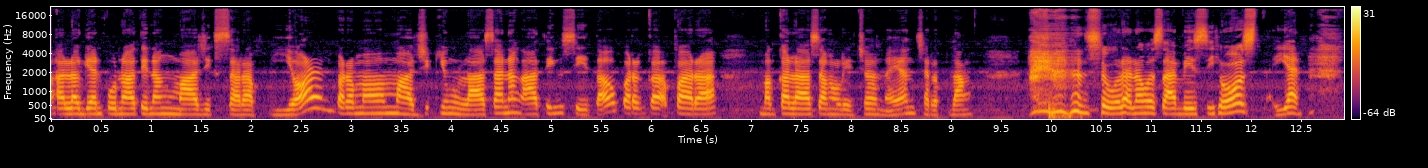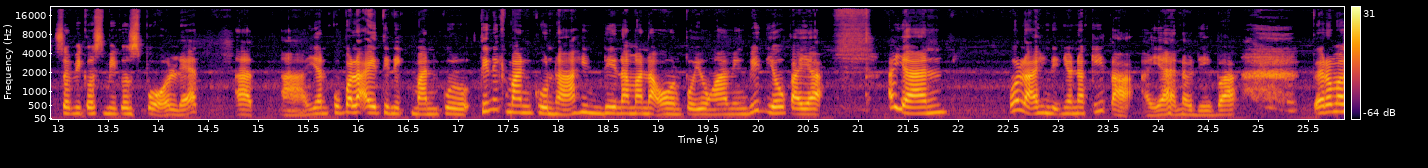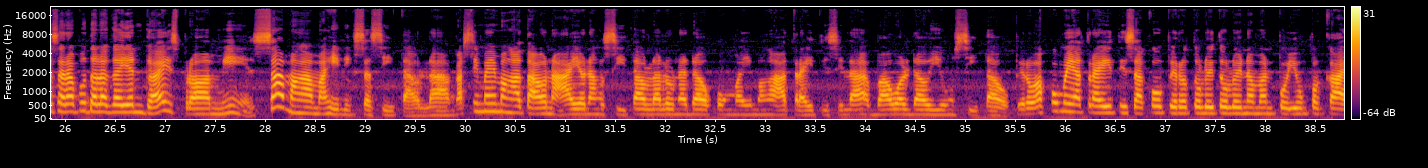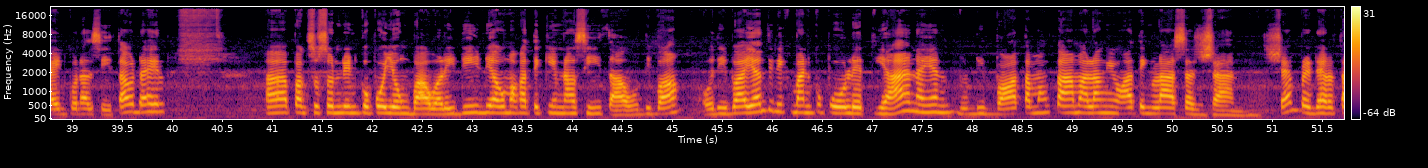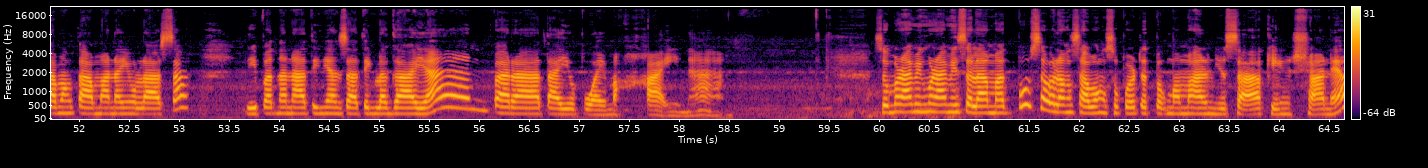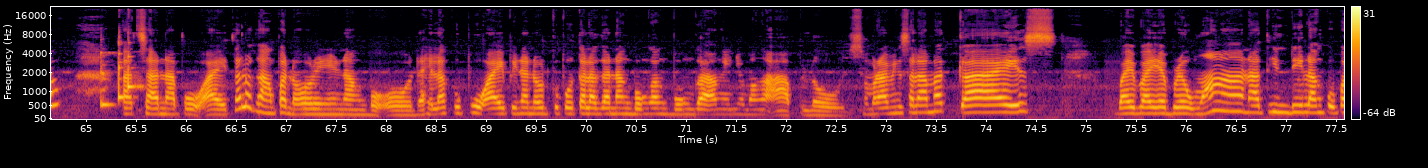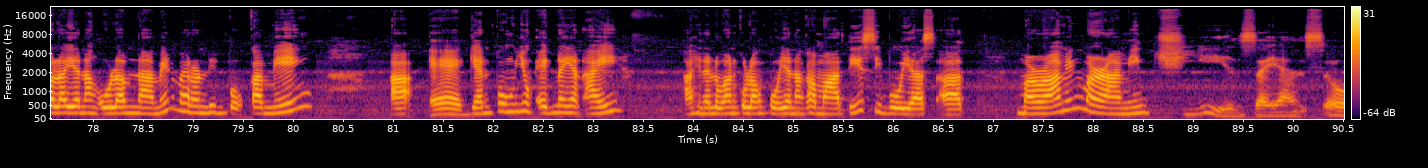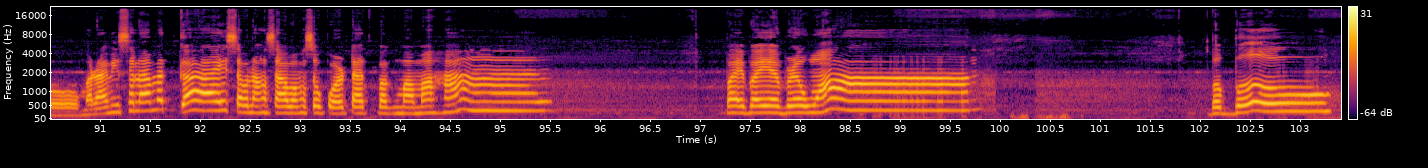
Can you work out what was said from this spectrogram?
ah, lagyan po natin ng magic sarap yarn para ma-magic yung lasa ng ating sitaw para, para magkalasang lechon. Ayan, sarap lang. Ayan, so wala na masabi si host. Ayan, so mikos-mikos po ulit. At ah, yan po pala ay tinikman ko, tinikman ko na, hindi naman naon po yung aming video. Kaya, ayan, wala, hindi nyo nakita. Ayan, o, diba? Pero masarap po talaga yan, guys. Promise. Sa mga mahilig sa sitaw lang. Kasi may mga tao na ayaw ng sitaw, lalo na daw kung may mga arthritis sila. Bawal daw yung sitaw. Pero ako may arthritis ako, pero tuloy-tuloy naman po yung pagkain ko ng sitaw dahil ah pag susundin ko po yung bawal, hindi, hindi ako makatikim ng sitaw, di ba? O di ba? Yan, tinikman ko po ulit yan. Ayan, di ba? Tamang-tama lang yung ating lasa dyan. Siyempre, dahil tamang-tama na yung lasa, lipat na natin yan sa ating lagayan para tayo po ay makakain na. So maraming maraming salamat po sa walang sawang support at pagmamahal nyo sa aking channel. At sana po ay talagang panoorin nyo ng buo. Dahil ako po ay pinanood ko po talaga ng bonggang-bongga ang inyong mga uploads. So maraming salamat guys! Bye-bye everyone! At hindi lang po pala yan ang ulam namin. Meron din po kaming ah, egg. Yan pong yung egg na yan ay ah, hinaluan ko lang po yan ng kamatis, sibuyas at maraming maraming cheese. Ayan. So, maraming salamat guys sa walang sawang support at pagmamahal. Bye-bye everyone! Babo!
